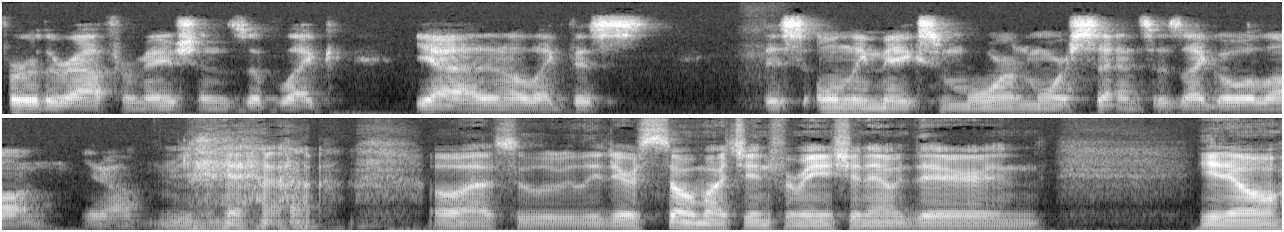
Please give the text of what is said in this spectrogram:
further affirmations of like yeah i don't know like this this only makes more and more sense as I go along, you know? Yeah. oh, absolutely. There's so much information out there and you know,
